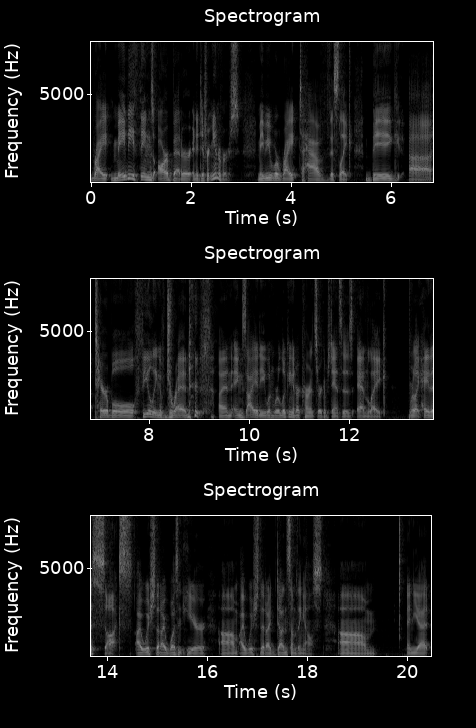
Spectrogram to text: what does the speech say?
right? Maybe things are better in a different universe. Maybe we're right to have this like big, uh, terrible feeling of dread and anxiety when we're looking at our current circumstances and like we're like, hey, this sucks. I wish that I wasn't here. Um, I wish that I'd done something else. Um, and yet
